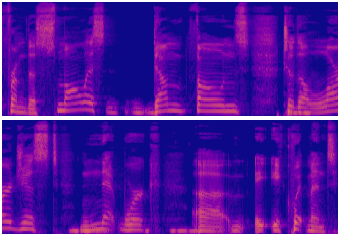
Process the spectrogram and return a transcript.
from the smallest dumb phones to the largest network uh, equipment,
